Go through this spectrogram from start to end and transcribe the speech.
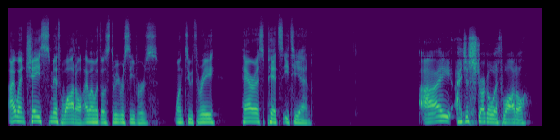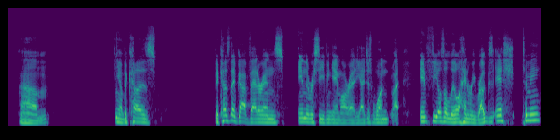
I went Chase, Smith, Waddle. I went with those three receivers. One, two, three. Harris, Pitts, Etienne. I I just struggle with Waddle. Um, you know, because because they've got veterans in the receiving game already. I just one it feels a little Henry Ruggs ish to me.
